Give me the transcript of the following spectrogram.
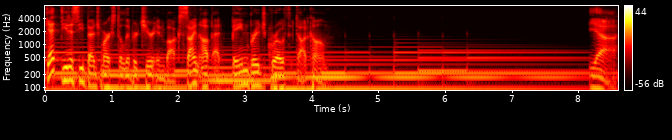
Get D2C benchmarks delivered to your inbox. Sign up at bainbridgegrowth.com. Yeah.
